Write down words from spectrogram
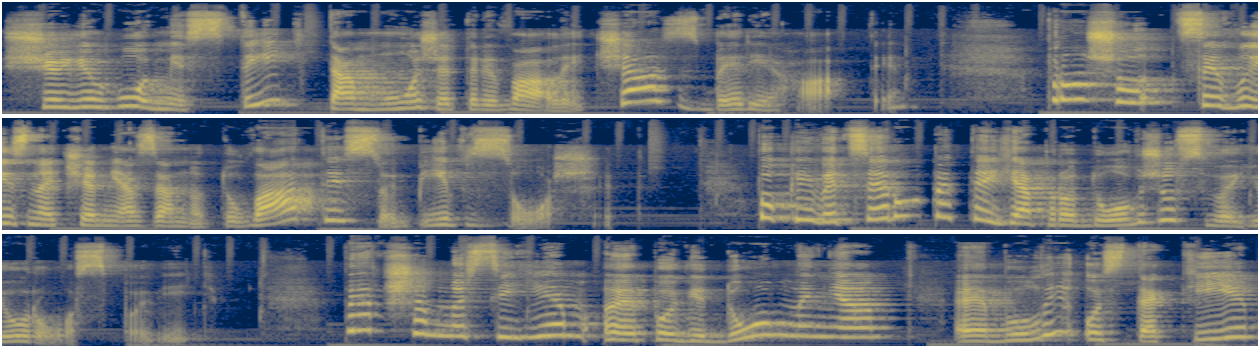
що його містить та може тривалий час зберігати. Прошу це визначення занотувати собі в зошит. Поки ви це робите, я продовжу свою розповідь. Першим носієм е, повідомлення е, були ось такі,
